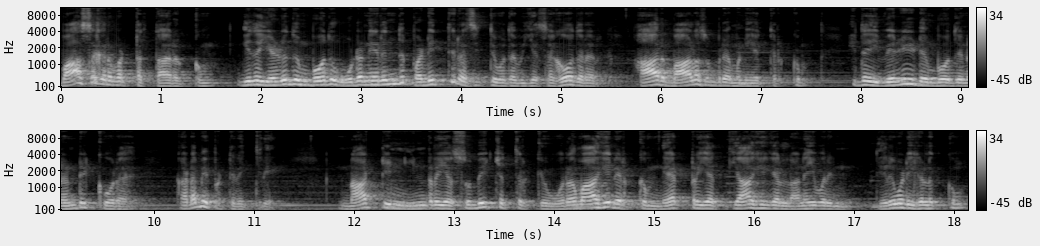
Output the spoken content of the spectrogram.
வாசகர் வட்டத்தாருக்கும் இதை எழுதும்போது உடனிருந்து படித்து ரசித்து உதவிய சகோதரர் ஆர். பாலசுப்பிரமணியத்திற்கும் இதை வெளியிடும்போது நன்றி கூற கடமைப்பட்டிருக்கிறேன். நாட்டின் இன்றைய சுபீட்சத்திற்கு உரமாகி நிற்கும் நேற்றைய தியாகிகள் அனைவரின் திருவடிகளுக்கும்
